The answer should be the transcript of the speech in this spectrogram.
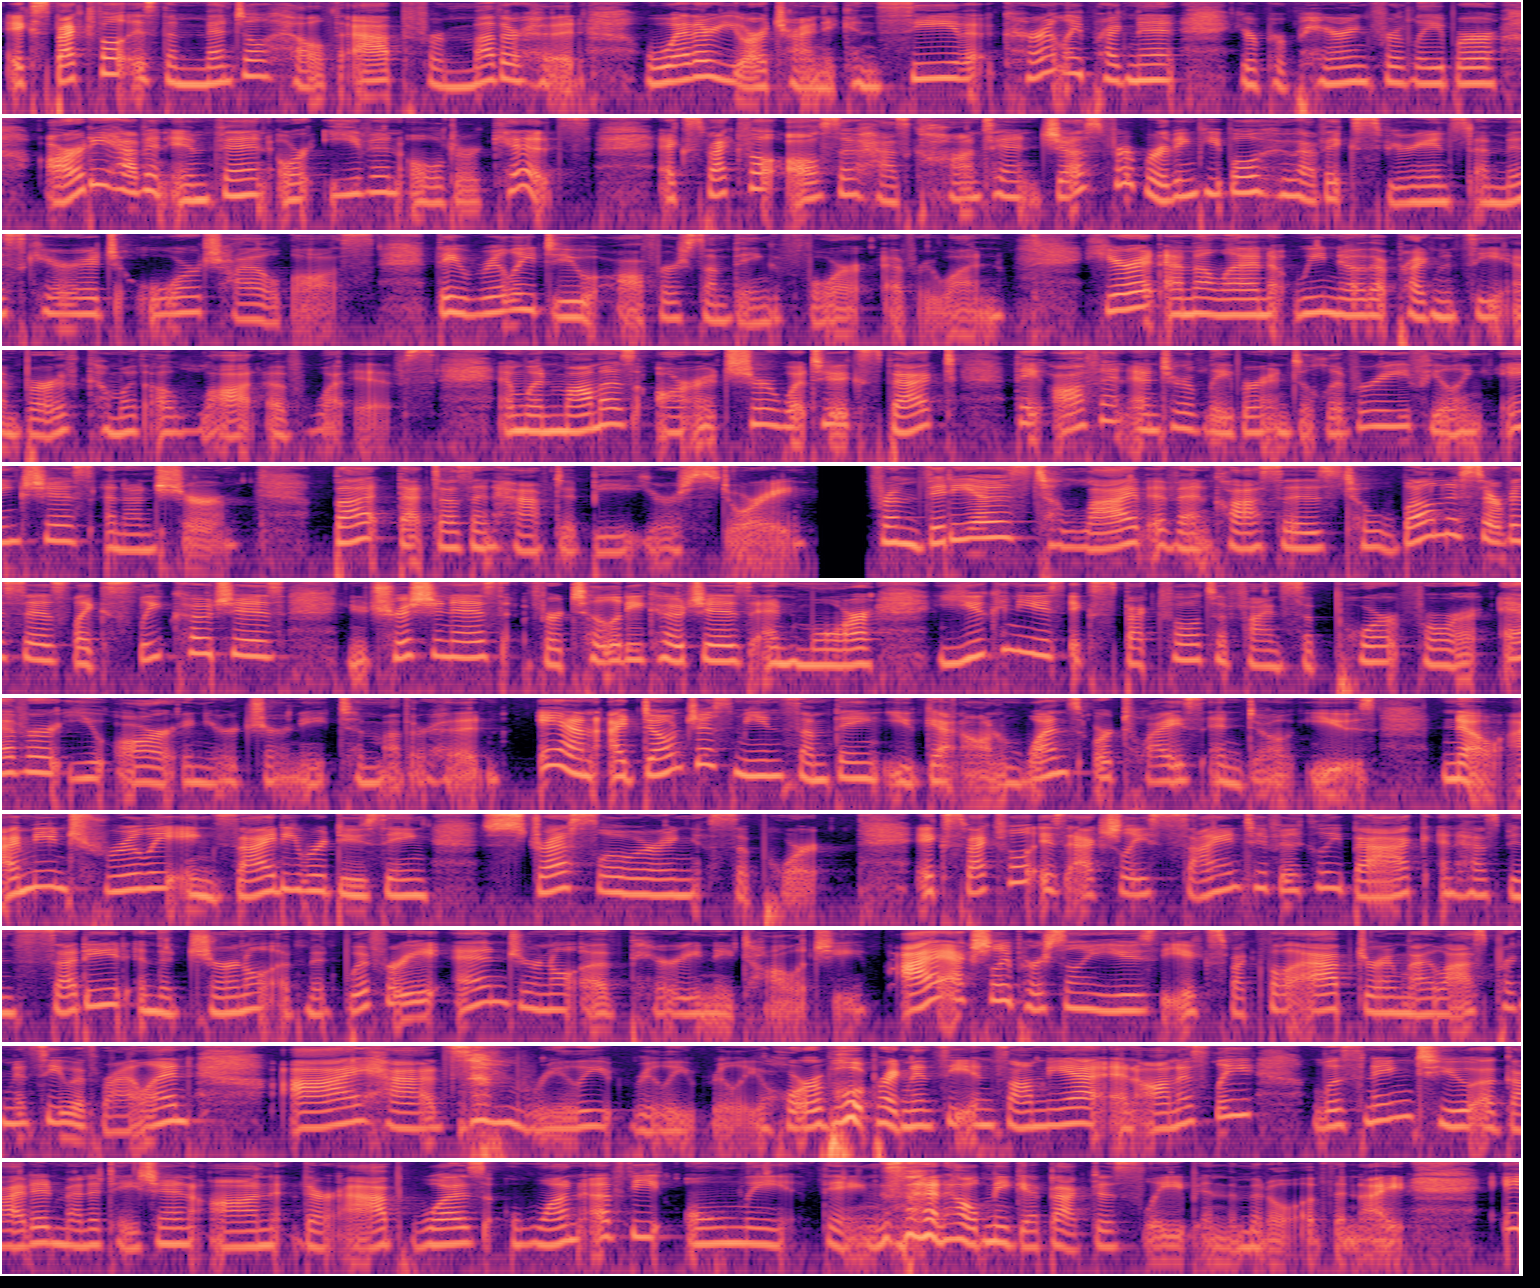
Expectful is the mental health app for motherhood. Whether you are trying to conceive, currently pregnant, you're preparing for labor, already have an infant, or even older kids. Expectful also has content just for birthing people who have experienced a miscarriage or child loss. They really do offer something for everyone. Here at MLN, we know that pregnancy and birth come with a lot of what ifs. And when mamas aren't sure what to expect, they often enter labor and delivery feeling anxious and unsure. But that doesn't have to be your story. From videos to live event classes to wellness services like sleep coaches, nutritionists, fertility coaches, and more, you can use Expectful to find support for wherever you are in your journey to motherhood. And I don't just mean something you get on once or twice and don't use. No, I mean truly anxiety reducing, stress lowering support. Expectful is actually scientifically backed and has been studied in the Journal of Midwifery and Journal of Perinatology. I actually personally used the Expectful app during my last pregnancy with Ryland. I had some really, really, really horrible pregnancy insomnia, and honestly, listening to a guided meditation on their app was one of the only things that helped me get back to sleep in the middle of the night.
